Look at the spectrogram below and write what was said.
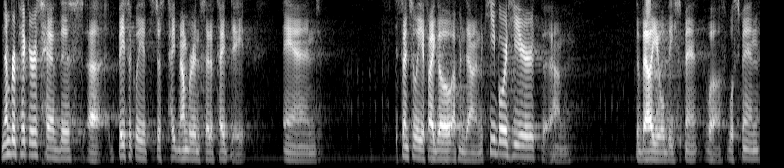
Number pickers have this, uh, basically it's just type number instead of type date. And essentially if I go up and down on the keyboard here, the, um, the value will be spent, well, will spin.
